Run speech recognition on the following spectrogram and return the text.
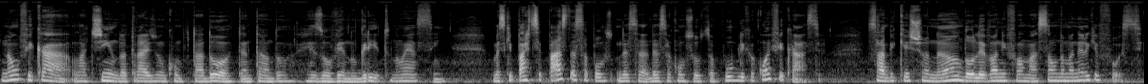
não ficar latindo atrás de um computador tentando resolver no grito, não é assim. Mas que participasse dessa, dessa, dessa consulta pública com eficácia, sabe, questionando ou levando informação da maneira que fosse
